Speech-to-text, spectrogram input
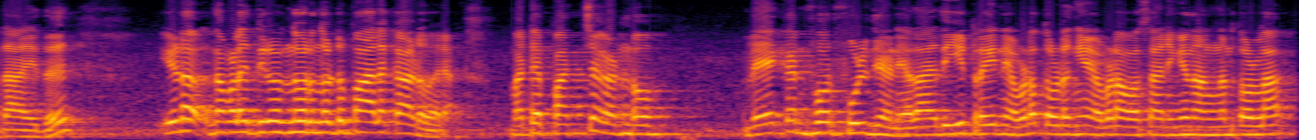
അതായത് ഇവിടെ നമ്മളെ തിരുവനന്തപുരം തൊട്ട് പാലക്കാട് വരാം. മറ്റേ പച്ച കണ്ടോ? വേക്കൻ ഫോർ ഫുൾ ജേണി അതായത് ഈ ട്രെയിൻ എവിടെ തുടങ്ങിയോ എവിടെ അവസാനിക്കുന്നു അങ്ങനത്തുള്ള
